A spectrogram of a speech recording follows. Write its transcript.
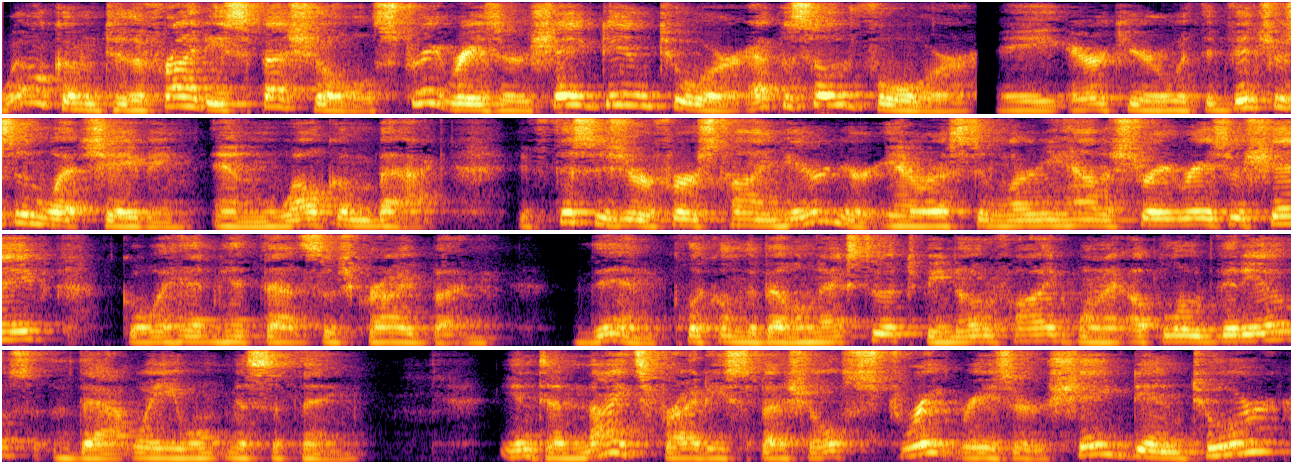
Welcome to the Friday special Straight Razor Shave Den Tour, Episode 4. Hey, Eric here with Adventures in Wet Shaving, and welcome back. If this is your first time here and you're interested in learning how to straight razor shave, go ahead and hit that subscribe button. Then click on the bell next to it to be notified when I upload videos. That way you won't miss a thing. In tonight's Friday special, Straight Razor Shave Den Tour,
